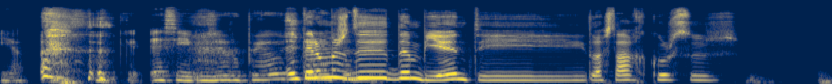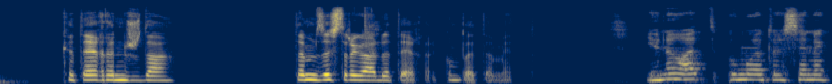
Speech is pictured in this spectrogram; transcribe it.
Yeah. Porque, é assim, os europeus. Em termos fazer- de, de ambiente e lá está recursos que a Terra nos dá. Estamos a estragar a Terra completamente. You know what? Uma outra cena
